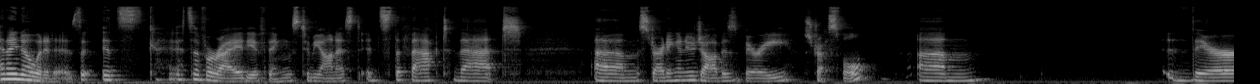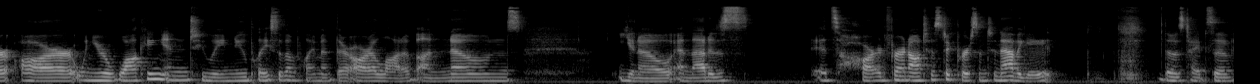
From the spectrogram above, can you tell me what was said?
and I know what it is. It's it's a variety of things. To be honest, it's the fact that um, starting a new job is very stressful. Um, there are when you're walking into a new place of employment there are a lot of unknowns you know and that is it's hard for an autistic person to navigate those types of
